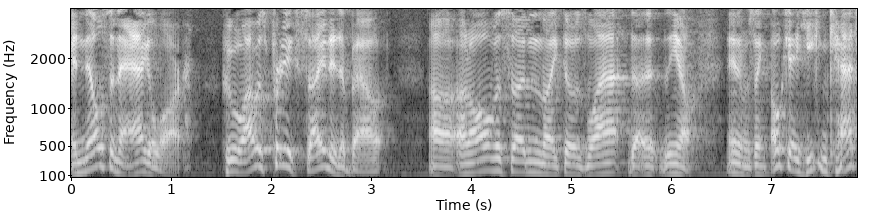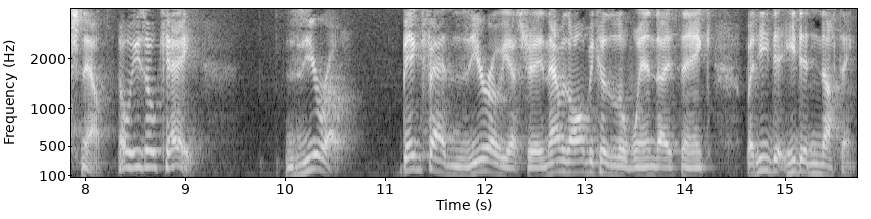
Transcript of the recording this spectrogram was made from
And Nelson Agholor, who I was pretty excited about, uh, and all of a sudden, like those lat, uh, you know, and it was like, okay, he can catch now. No, he's okay. Zero. Big fat zero yesterday, and that was all because of the wind, I think. But he did he did nothing.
